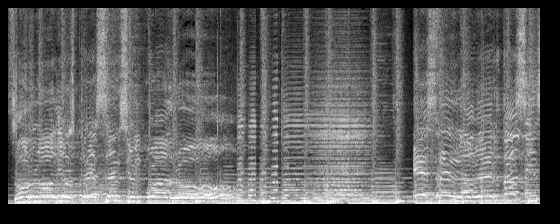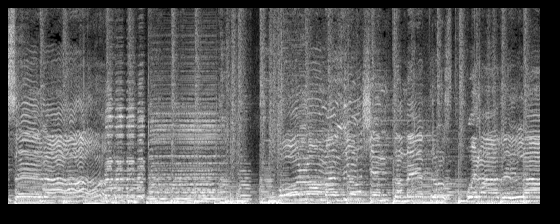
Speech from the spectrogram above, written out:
Solo Dios presenció el cuadro fuera del la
